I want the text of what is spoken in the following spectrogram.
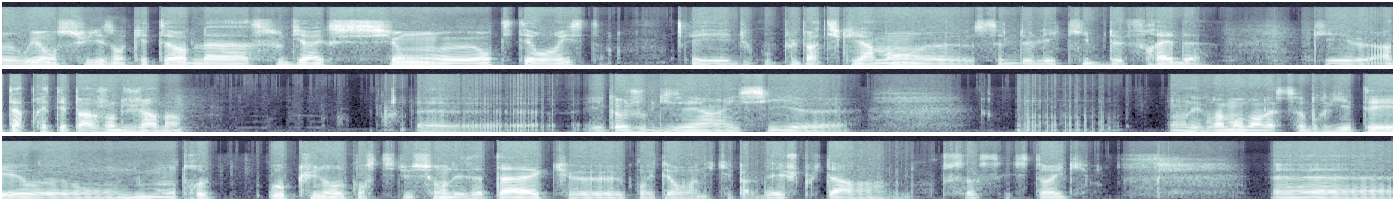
Euh, oui, on suit les enquêteurs de la sous-direction euh, antiterroriste, et du coup plus particulièrement celle de l'équipe de Fred, qui est interprétée par Jean Dujardin. et comme je vous le disais hein, ici, on est vraiment dans la sobriété, on nous montre aucune reconstitution des attaques euh, qui ont été revendiquées par Daesh plus tard. Hein. Tout ça, c'est historique. Euh,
